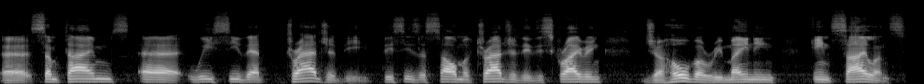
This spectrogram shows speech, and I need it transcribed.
Uh, sometimes we see that tragedy. This is a psalm of tragedy describing Jehovah remaining in silence.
